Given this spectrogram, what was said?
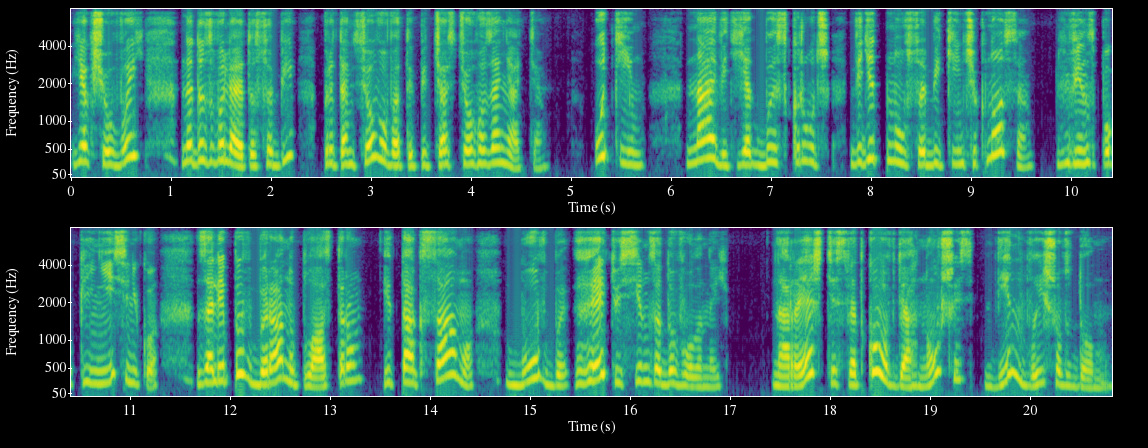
якщо ви не дозволяєте собі пританцьовувати під час цього заняття. Утім, навіть якби Скрудж відітнув собі кінчик носа, він спокійнісінько заліпив би рану пластером і так само був би геть усім задоволений. Нарешті, святково вдягнувшись, він вийшов з дому.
